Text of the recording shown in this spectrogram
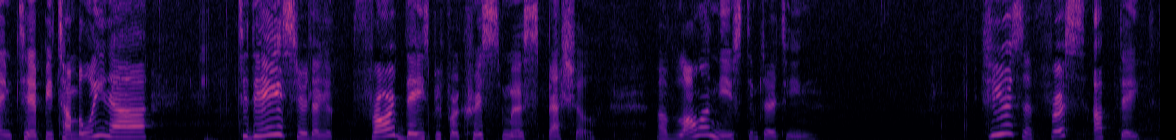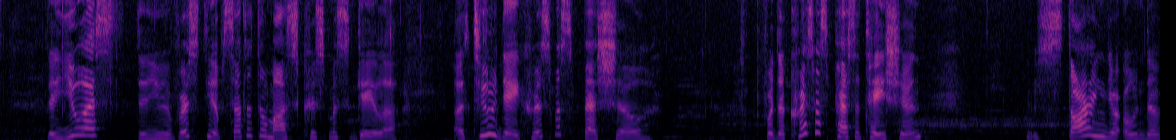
I'm Tippy Thumbelina. Today is your like, four days before Christmas special of Lala News Team 13. Here's the first update. The US the University of Santo Tomas Christmas Gala, a two-day Christmas special for the Christmas presentation starring your own the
